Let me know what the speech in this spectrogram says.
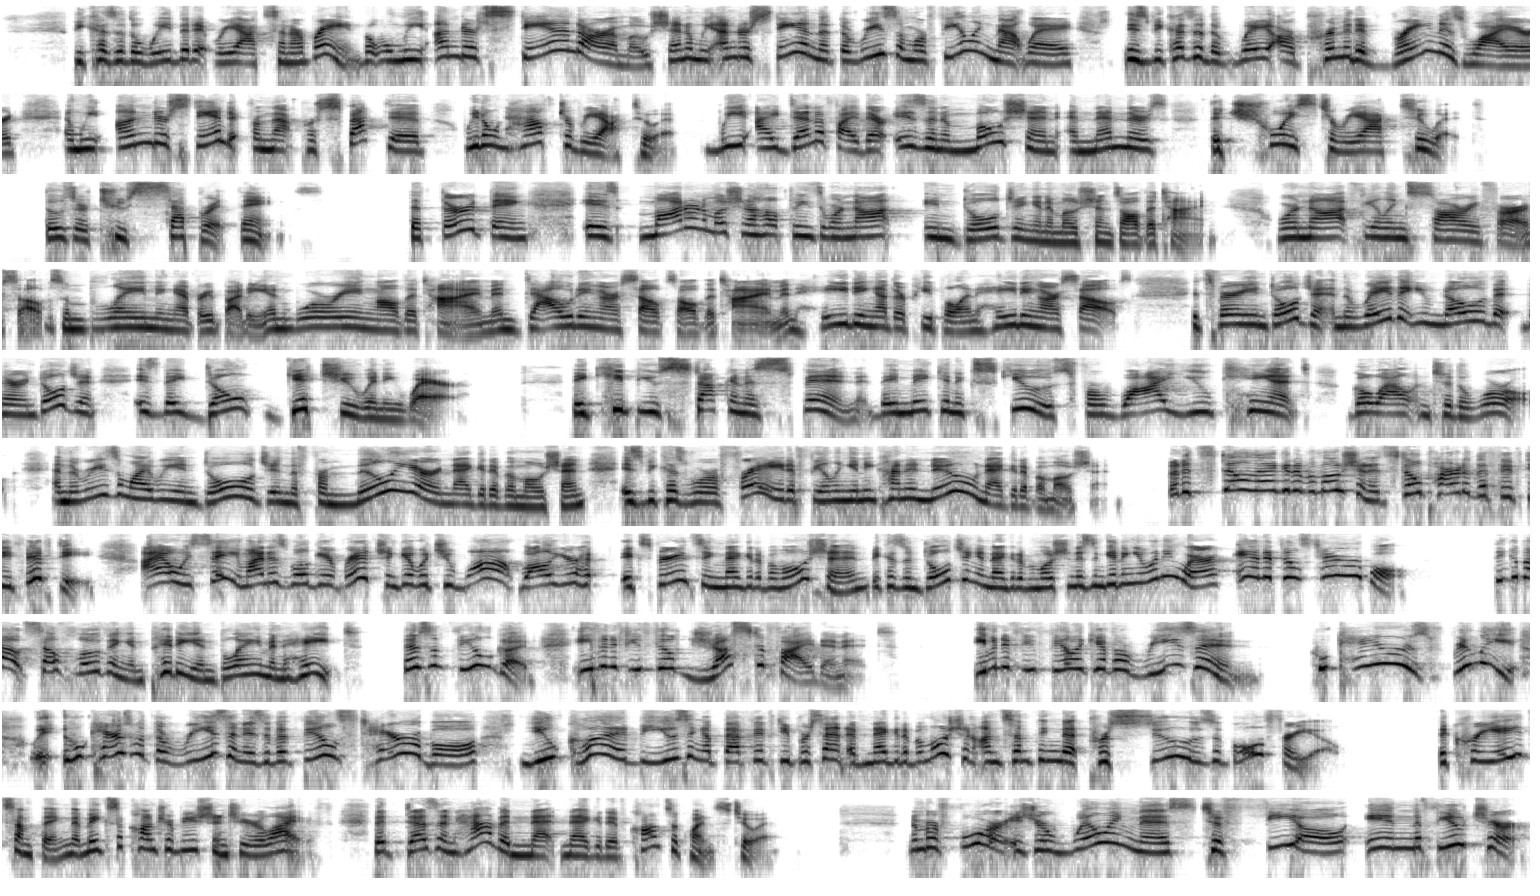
because of the way that it reacts in our brain. But when we understand our emotion and we understand that the reason we're feeling that way is because of the way our primitive brain is wired, and we understand it from that perspective, we don't have to react to it. We identify there is an emotion, and then there's the choice to react to it. Those are two separate things. The third thing is modern emotional health means we're not indulging in emotions all the time. We're not feeling sorry for ourselves and blaming everybody and worrying all the time and doubting ourselves all the time and hating other people and hating ourselves. It's very indulgent. And the way that you know that they're indulgent is they don't get you anywhere. They keep you stuck in a spin. They make an excuse for why you can't go out into the world. And the reason why we indulge in the familiar negative emotion is because we're afraid of feeling any kind of new negative emotion. But it's still negative emotion. It's still part of the 50 50. I always say you might as well get rich and get what you want while you're experiencing negative emotion because indulging in negative emotion isn't getting you anywhere and it feels terrible. Think about self loathing and pity and blame and hate doesn't feel good. Even if you feel justified in it, even if you feel like you have a reason, who cares? Really? Who cares what the reason is? If it feels terrible you could be using up that 50% of negative emotion on something that pursues a goal for you that creates something that makes a contribution to your life that doesn't have a net negative consequence to it. Number 4 is your willingness to feel in the future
